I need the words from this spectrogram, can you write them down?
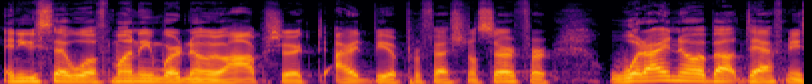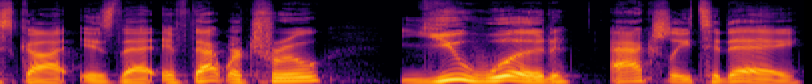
and you said well if money were no object I'd be a professional surfer what I know about Daphne Scott is that if that were true you would actually today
